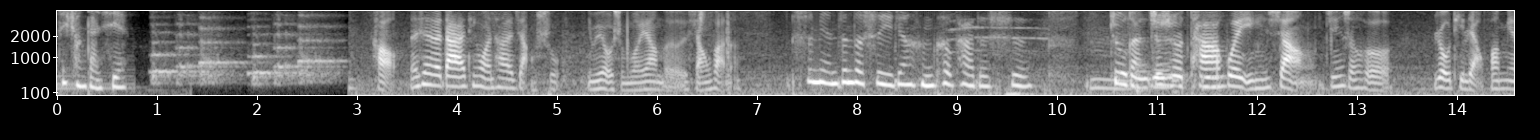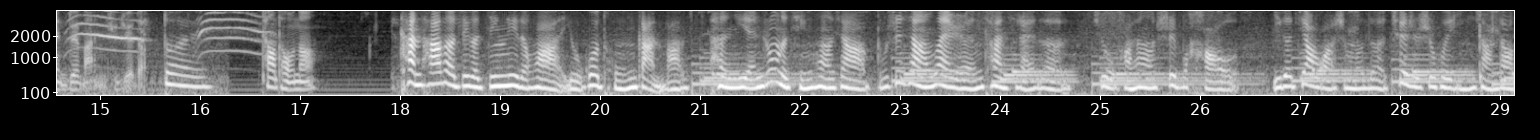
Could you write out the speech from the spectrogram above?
非常感谢。好，那现在大家听完他的讲述，你们有什么样的想法呢？失眠真的是一件很可怕的事。嗯，就感觉就是它嗯会影响精神和肉体两方面，对吧？你就觉得对，烫头呢？看他的这个经历的话，有过同感吧。很严重的情况下，不是像外人看起来的，就好像睡不好一个觉啊什么的，确实是会影响到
